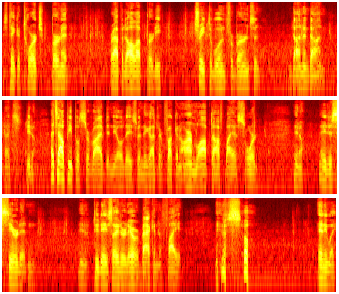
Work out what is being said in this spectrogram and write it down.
Just take a torch, burn it, wrap it all up pretty, treat the wound for burns, and done and done. That's you know that's how people survived in the old days when they got their fucking arm lopped off by a sword. You know they just seared it, and you know two days later they were back in the fight. so anyway.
